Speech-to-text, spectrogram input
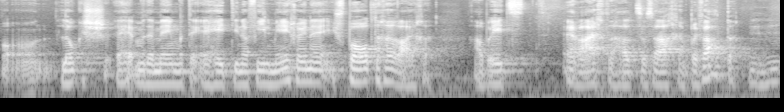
Und logisch hat man dann manchmal, er hätte noch viel mehr können sportlich erreichen aber jetzt erreicht er halt so Sachen im Privaten. Mhm.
